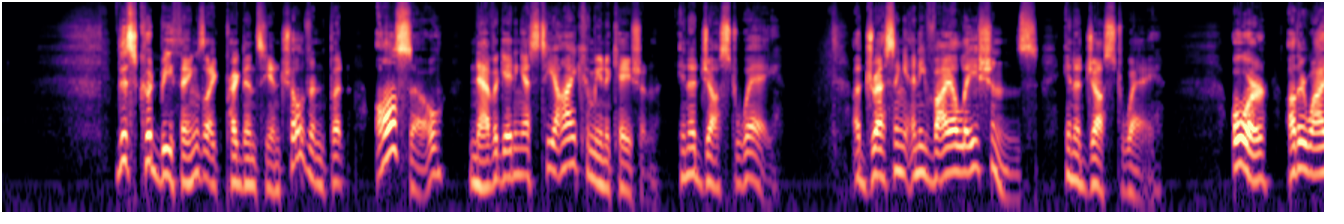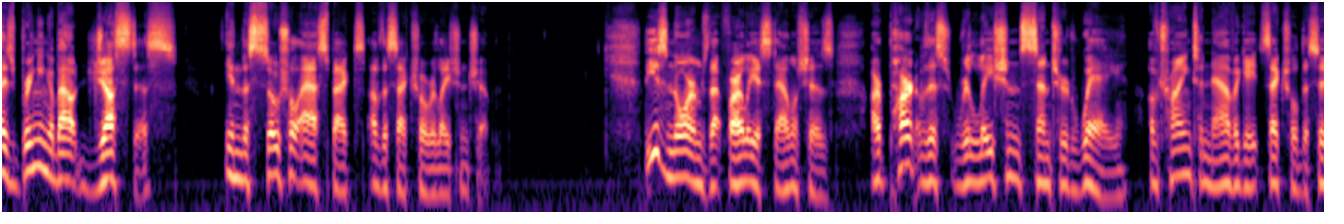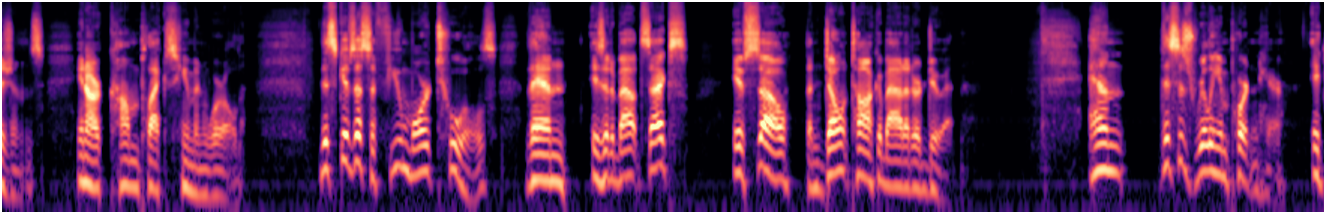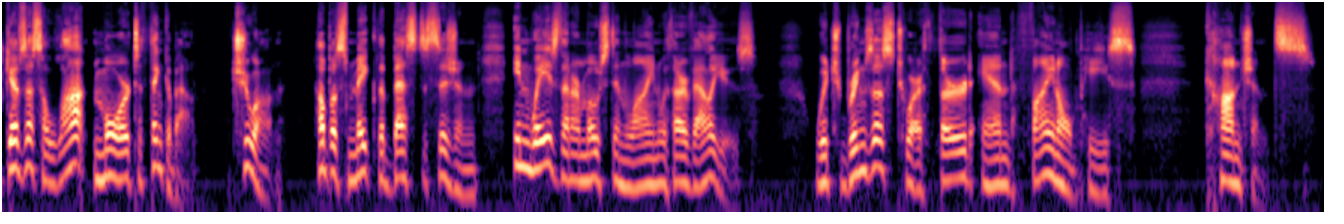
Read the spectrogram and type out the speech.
This could be things like pregnancy and children, but also navigating STI communication in a just way, addressing any violations in a just way, or otherwise bringing about justice in the social aspects of the sexual relationship. These norms that Farley establishes are part of this relation centered way of trying to navigate sexual decisions in our complex human world. This gives us a few more tools than is it about sex? If so, then don't talk about it or do it. And this is really important here. It gives us a lot more to think about, chew on, help us make the best decision in ways that are most in line with our values. Which brings us to our third and final piece conscience.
